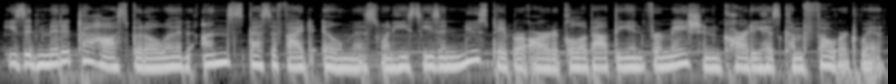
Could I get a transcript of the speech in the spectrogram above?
He's admitted to hospital with an unspecified illness when he sees a newspaper article about the information Carty has come forward with.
